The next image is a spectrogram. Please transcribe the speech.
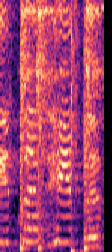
Heathcliff, Heathcliff,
